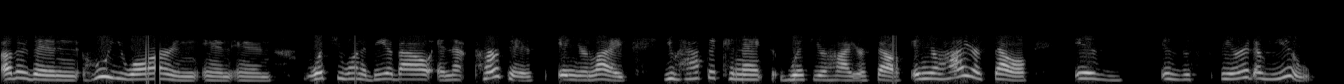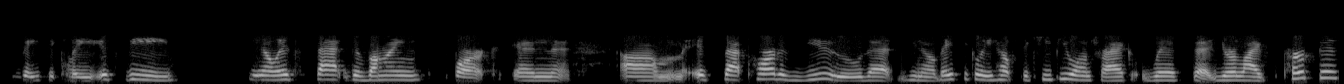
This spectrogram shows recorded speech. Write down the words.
other than who you are and, and, and what you want to be about and that purpose in your life, you have to connect with your higher self. And your higher self is is the spirit of you, basically. It's the you know, it's that divine spark and um, it's that part of you that you know basically helps to keep you on track with uh, your life's purpose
